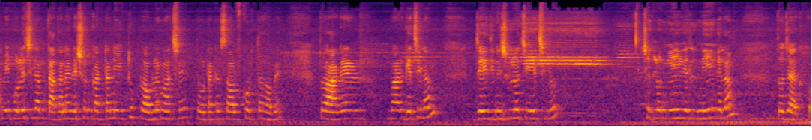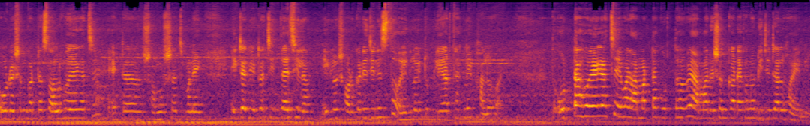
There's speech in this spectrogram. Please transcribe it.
আমি বলেছিলাম তাতানের রেশন কার্ডটা নিয়ে একটু প্রবলেম আছে, তো ওটাকে সলভ করতে হবে। তো আগের বার গেছিলাম, যেই জিনিসগুলো চেয়েছিল সেগুলো নিয়ে নিয়ে গেলাম। তো যাক, ওর রেশন কার্ডটা সলভ হয়ে গেছে। একটা সমস্যা মানে এটা নিয়ে একটা চিন্তায় ছিলাম। এগুলো সরকারি জিনিস তো, এগুলো একটু ক্লিয়ার থাকলেই ভালো হয়। তো ওরটা হয়ে গেছে, এবার আমারটা করতে হবে। আমার রেশন কার্ড এখনও ডিজিটাল হয়নি।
